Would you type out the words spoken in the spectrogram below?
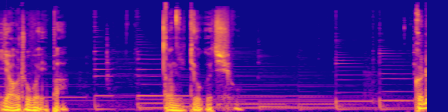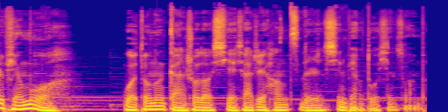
摇着尾巴，等你丢个球。隔着屏幕，我都能感受到写下这行字的人心里有多心酸吧。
